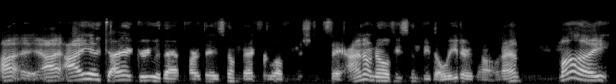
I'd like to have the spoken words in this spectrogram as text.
I, I I I agree with that part that he's coming back for love of Michigan State. I don't know if he's going to be the leader though. That might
